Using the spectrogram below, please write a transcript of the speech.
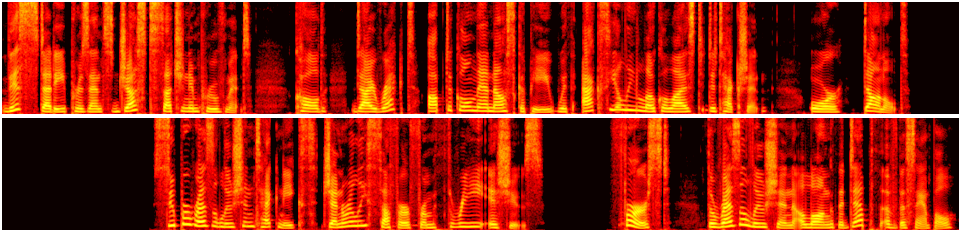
This study presents just such an improvement, called Direct Optical Nanoscopy with Axially Localized Detection, or DONALD. Super resolution techniques generally suffer from three issues. First, the resolution along the depth of the sample,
